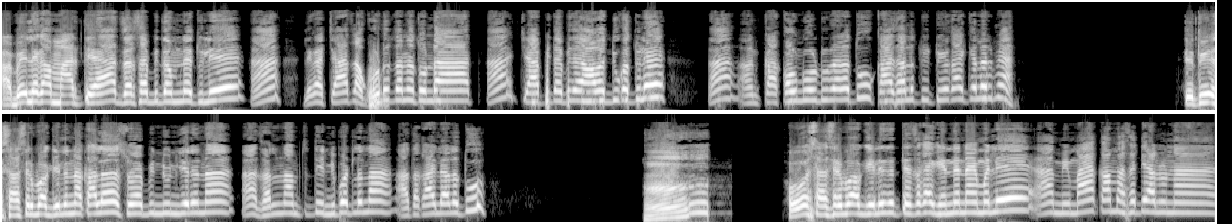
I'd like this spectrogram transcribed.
अबे लेका मारते जसा बी दम नाही तुले हा? लेका चहाचा घोट होता ना तोंडात हा? चहा पिता पिता आवाज देऊ का तुले? हा? आणि का काऊन ओरडू तू? काय झालं तू? ते काय केलं रे म्या? ते तुझे सासरबा गेले ना काल सोयाबीन देऊन गेले ना? हा झालं ना आमचं ते निपटलं ना? आता काय झालं तू? हो सासरबा गेले तर त्याचं काय घेणं नाही मले? हा मी माझ्या कामासाठी आलो ना.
